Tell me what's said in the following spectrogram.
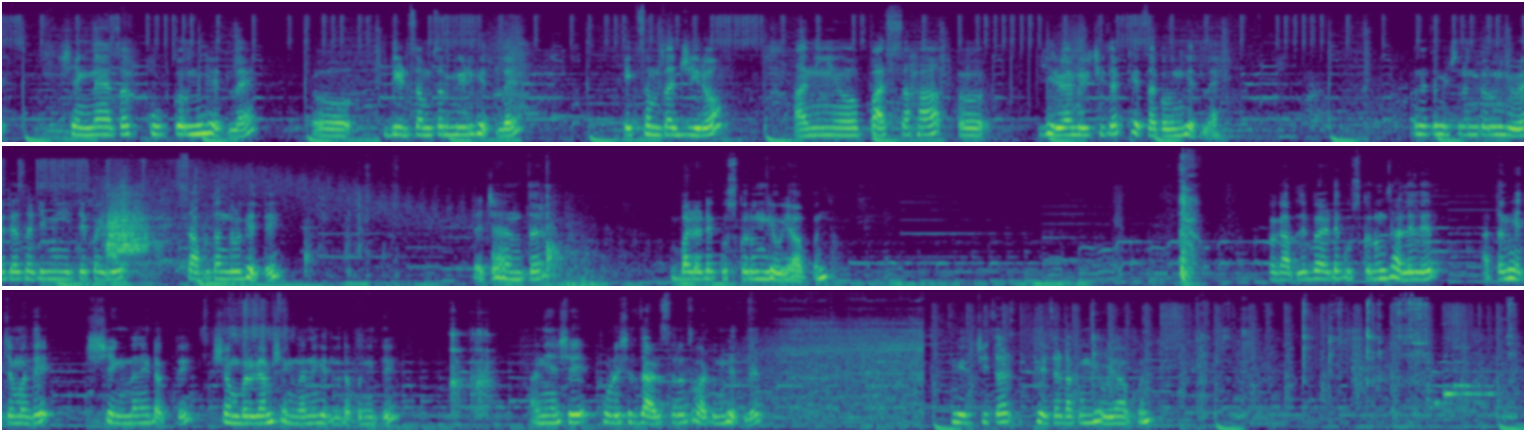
शेंगदाण्याचा कूट करून घेतला आहे दीड चमचा मीठ घेतलं आहे एक चमचा जिरं आणि पाच सहा हिरव्या मिरचीचा ठेचा करून घेतला आहे आपण याचं मिश्रण करून घेऊया. त्यासाठी मी इथे पहिले साबू तांदूळ घेते. त्याच्यानंतर बटाटे कुस करून घेऊया आपण. बघा आपले बटाटे कुसकरून झालेले आहेत. आता मी ह्याच्यामध्ये शेंगदाणे टाकते. शंभर ग्रॅम शेंगदाणे घेतलेत आपण इथे. आणि असे थोडेसे जाडसरच वाटून घेतलेत. मिरचीचा ठेचा टाकून घेऊया आपण.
